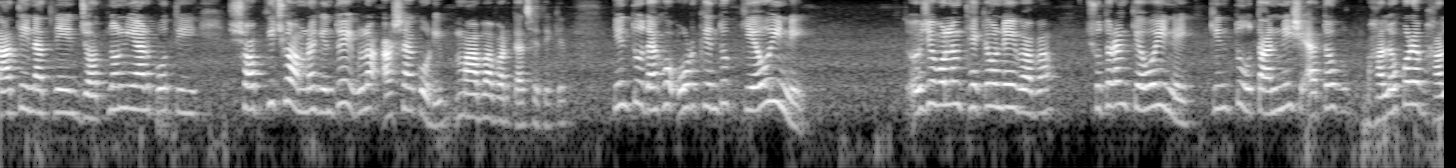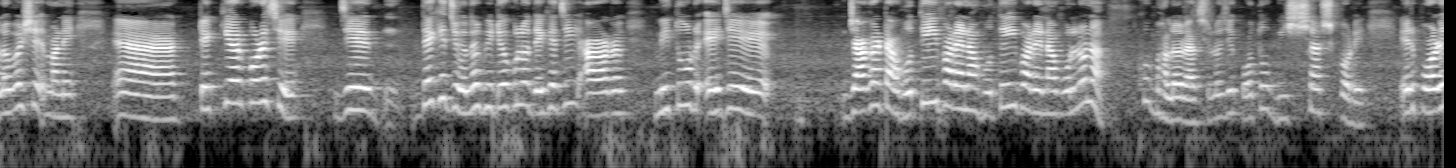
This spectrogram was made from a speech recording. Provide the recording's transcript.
নাতি নাতনির যত্ন নেওয়ার প্রতি সব কিছু আমরা কিন্তু এগুলো আশা করি মা বাবার কাছে থেকে। কিন্তু দেখো, ওর কিন্তু কেউই নেই। ওই যে বললাম, থেকেও নেই বাবা। সুতরাং কেউই নেই। কিন্তু তান্নিশ এত ভালো করে ভালোবেসে মানে টেক কেয়ার করেছে যে, দেখেছি ওদের ভিডিওগুলো দেখেছি। আর মিতুর এই যে জায়গাটা হতেই পারে না, হতেই পারে না বলল না, খুব ভালো লাগছিল যে কত বিশ্বাস করে। এরপরে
